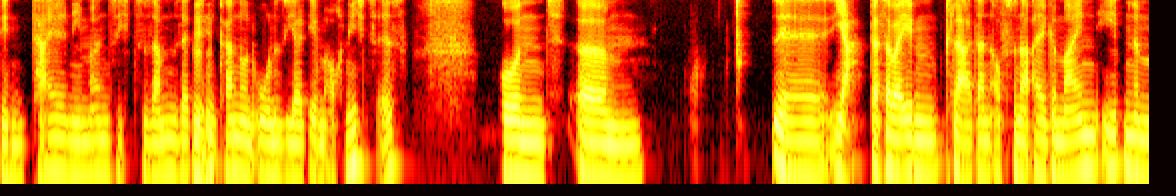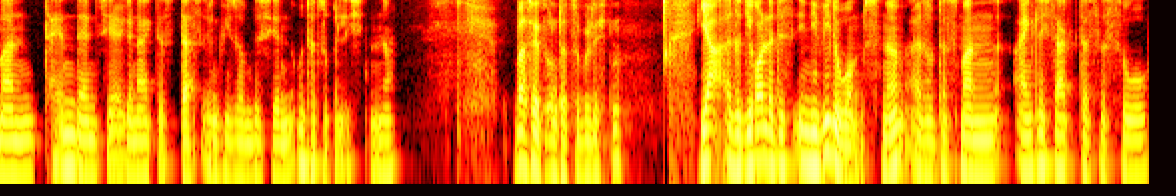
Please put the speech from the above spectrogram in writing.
den Teilnehmern sich zusammensetzen mhm. kann und ohne sie halt eben auch nichts ist. Und ähm, äh, ja, das aber eben klar dann auf so einer allgemeinen Ebene man tendenziell geneigt ist, das irgendwie so ein bisschen unterzubelichten. Ne? Was jetzt unterzubelichten? Ja, also die Rolle des Individuums, ne? Also, dass man eigentlich sagt, dass es so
